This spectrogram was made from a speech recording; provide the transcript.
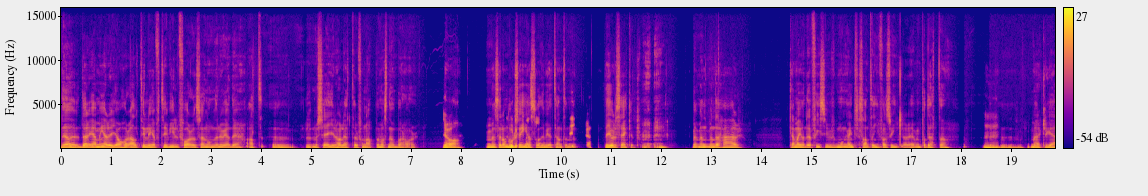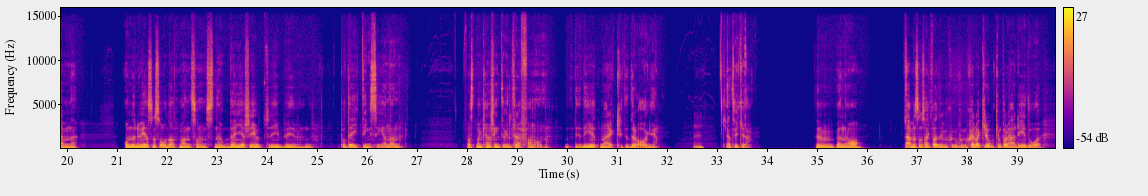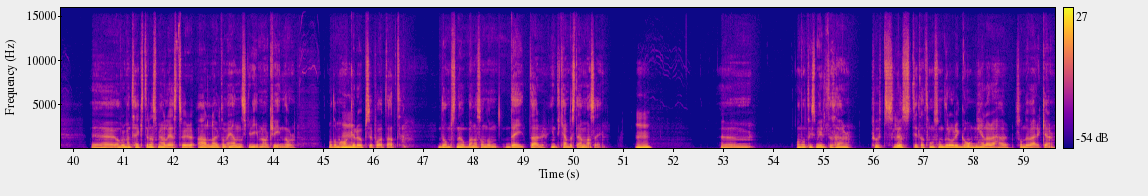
där, där är jag med dig. Jag har alltid levt i villfarelsen, om det nu är det, att uh, tjejer har lättare att få napp än vad snubbar har. Ja. Men sen om det, det också är så, det vet jag inte. Det gör det säkert. Men, men, men det här kan man ju, det finns ju många intressanta infallsvinklar även på detta mm. märkliga ämne. Om det nu är så att man som snubbe ger sig ut i, i, på dejtingscenen fast man kanske inte vill träffa någon. Det, det är ett märkligt drag, mm. kan jag tycka. Det, men ja, Nej, men som sagt själva kroken på det här det är då eh, av de här texterna som jag har läst så är det alla utom en skrivna av kvinnor. Och de hakade mm. upp sig på att, att de snubbarna som de dejtar inte kan bestämma sig. Mm. Um, och någonting som är lite så här putslustigt, att hon som drar igång hela det här, som det verkar,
